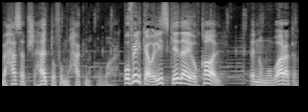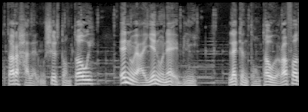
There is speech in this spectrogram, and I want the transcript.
بحسب شهادته في محاكمة مبارك. وفي الكواليس كده يقال إنه مبارك اقترح على المشير طنطاوي إنه يعينه نائب ليه لكن طنطاوي رفض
